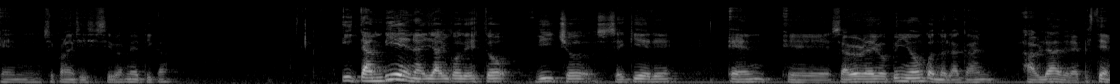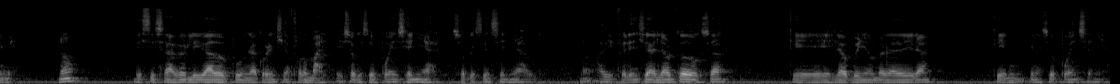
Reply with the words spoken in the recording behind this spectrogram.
en Psicoanálisis y Cibernética. Y también hay algo de esto dicho, si se quiere, en eh, Saber y Opinión, cuando Lacan habla de la episteme, ¿no? de ese saber ligado por una coherencia formal, eso que se puede enseñar, eso que es enseñable, ¿no? a diferencia de la ortodoxa, que es la opinión verdadera que, no se puede enseñar.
